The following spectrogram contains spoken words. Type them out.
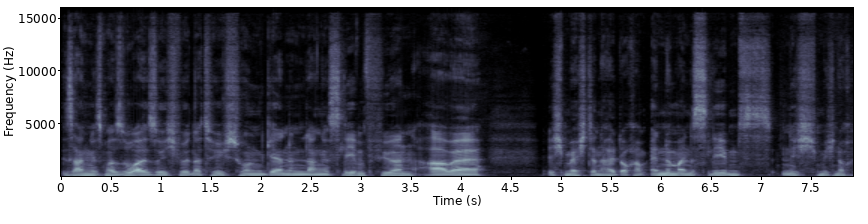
sagen wir es mal so, also ich würde natürlich schon gerne ein langes Leben führen, aber ich möchte dann halt auch am Ende meines Lebens nicht mich noch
